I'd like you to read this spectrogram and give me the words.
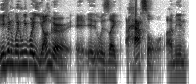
Even when we were younger, it, it was like a hassle. I mean,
